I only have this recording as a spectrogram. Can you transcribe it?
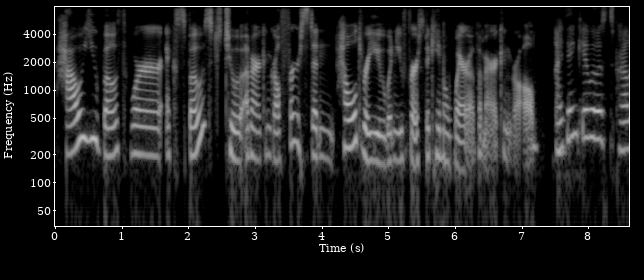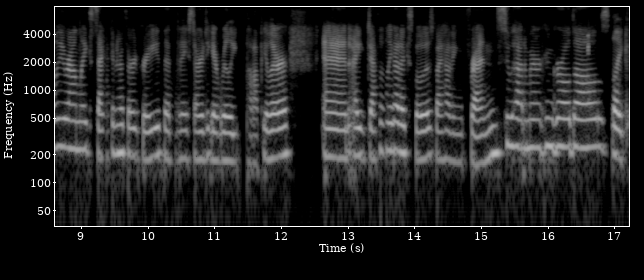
how you both were exposed to American Girl first, and how old were you when you first became aware of American Girl? I think it was probably around like second or third grade that they started to get really popular. And I definitely got exposed by having friends who had American Girl dolls, like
